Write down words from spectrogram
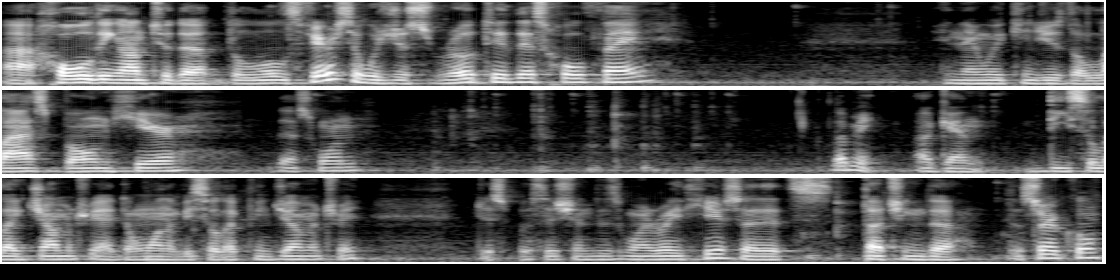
uh, holding onto the, the little sphere so we just rotate this whole thing. And then we can use the last bone here this one let me again deselect geometry. I don't want to be selecting geometry. Just position this one right here so it's touching the, the circle.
